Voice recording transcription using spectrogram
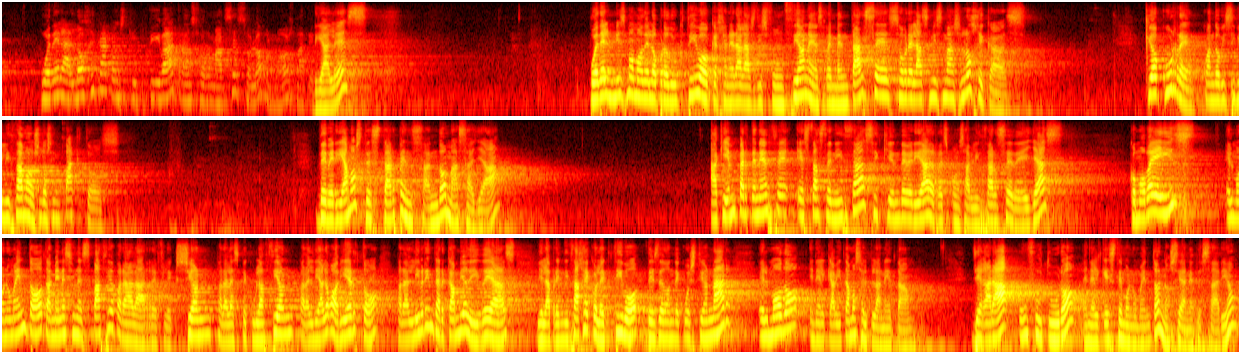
¿puede la lógica constructiva transformarse solo con nuevos materiales? ¿Puede el mismo modelo productivo que genera las disfunciones reinventarse sobre las mismas lógicas? ¿Qué ocurre cuando visibilizamos los impactos? ¿Deberíamos de estar pensando más allá? ¿A quién pertenece estas cenizas y quién debería responsabilizarse de ellas? Como veis, el monumento también es un espacio para la reflexión, para la especulación, para el diálogo abierto, para el libre intercambio de ideas y el aprendizaje colectivo desde donde cuestionar el modo en el que habitamos el planeta. ¿Llegará un futuro en el que este monumento no sea necesario?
